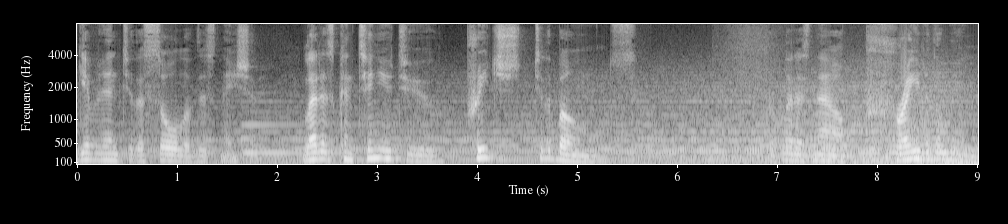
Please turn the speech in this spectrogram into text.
given into the soul of this nation. Let us continue to preach to the bones let us now pray to the wind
